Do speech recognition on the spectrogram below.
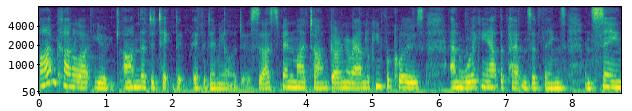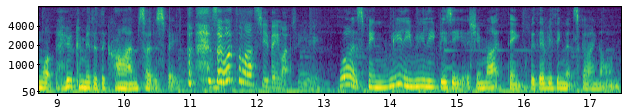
I'm kind of like you. I'm the detective epidemiologist. So I spend my time going around looking for clues and working out the patterns of things and seeing what who committed the crime, so to speak. So what's the last year been like for you? Well, it's been really, really busy, as you might think, with everything that's going on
